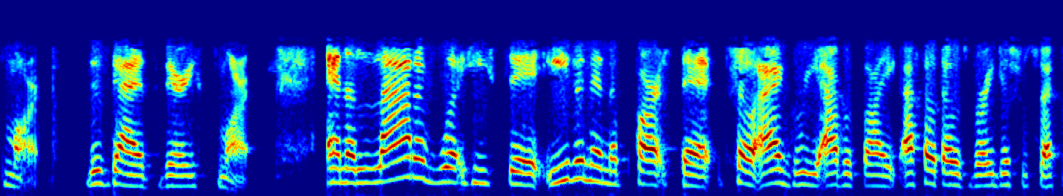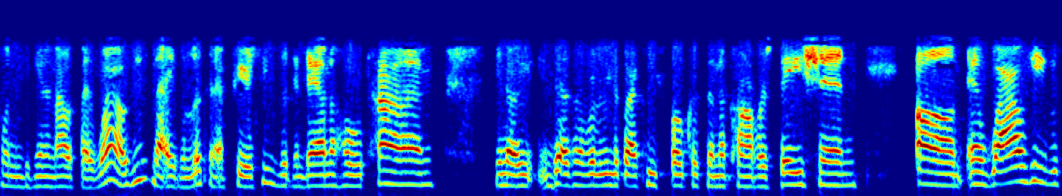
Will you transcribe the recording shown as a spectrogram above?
smart. This guy is very smart. And a lot of what he said, even in the parts that, so I agree, I was like, I felt that was very disrespectful in the beginning. I was like, wow, he's not even looking at Pierce. He's looking down the whole time. You know, it doesn't really look like he's focused on the conversation. Um, and while he was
